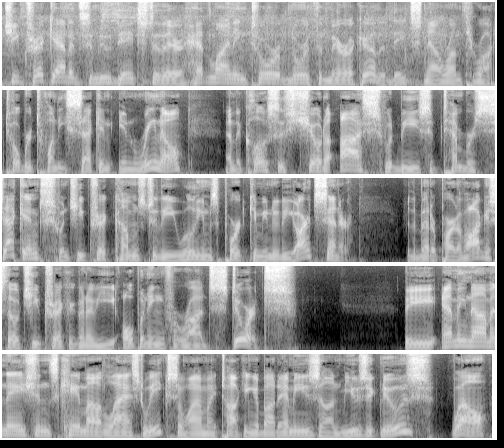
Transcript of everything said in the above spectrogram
Cheap Trick added some new dates to their headlining tour of North America. The dates now run through October 22nd in Reno. And the closest show to us would be September 2nd when Cheap Trick comes to the Williamsport Community Arts Center. For the better part of August, though, Cheap Trick are going to be opening for Rod Stewart. The Emmy nominations came out last week, so why am I talking about Emmys on Music News? Well,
